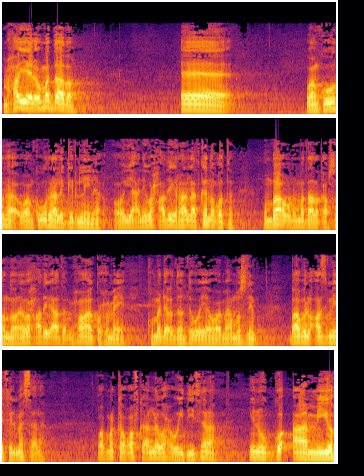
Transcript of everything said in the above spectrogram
Maxaa yeeley ummadaada waan kugu waan kugu raaligelinaynaa oo yani wax adiga raalli ka noqota umbaa un qabsan doona wax adiga aad muxuu ah ku xumeeya? Kuma dhici doonto weeyaan waa imaam muslim. Baabu lcasmi fi lmas'ala marka qofka alle wax weydiisana inuu go'aamiyo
